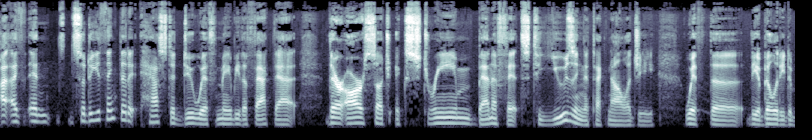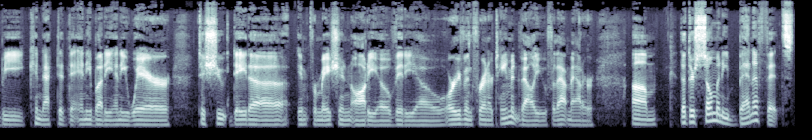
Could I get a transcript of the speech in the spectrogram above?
I, and so, do you think that it has to do with maybe the fact that there are such extreme benefits to using the technology, with the the ability to be connected to anybody, anywhere, to shoot data, information, audio, video, or even for entertainment value, for that matter? Um, that there's so many benefits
